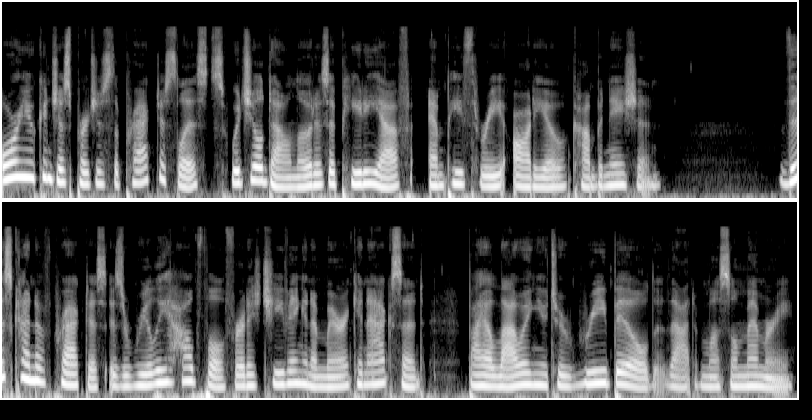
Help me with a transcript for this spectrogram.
or you can just purchase the practice lists, which you'll download as a PDF MP3 audio combination. This kind of practice is really helpful for achieving an American accent by allowing you to rebuild that muscle memory.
